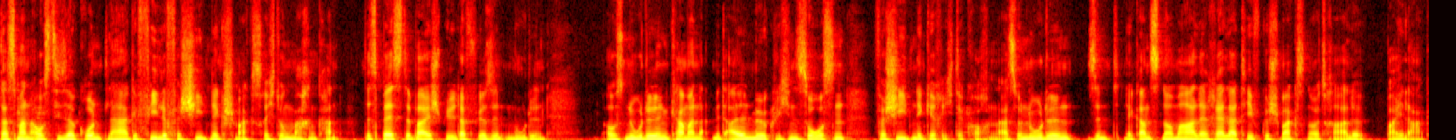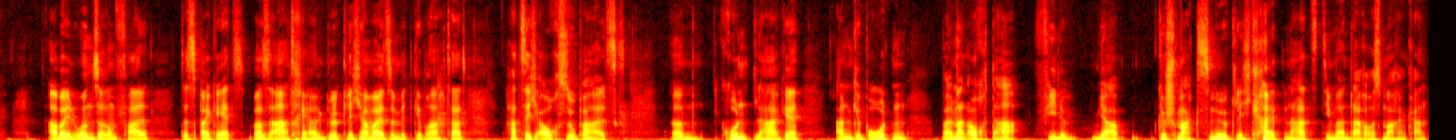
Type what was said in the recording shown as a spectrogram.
dass man aus dieser Grundlage viele verschiedene Geschmacksrichtungen machen kann. Das beste Beispiel dafür sind Nudeln. Aus Nudeln kann man mit allen möglichen Soßen verschiedene Gerichte kochen. Also Nudeln sind eine ganz normale, relativ geschmacksneutrale Beilage. Aber in unserem Fall, das Baguette, was Adrian glücklicherweise mitgebracht hat, hat sich auch super als ähm, Grundlage angeboten, weil man auch da viele ja, Geschmacksmöglichkeiten hat, die man daraus machen kann.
